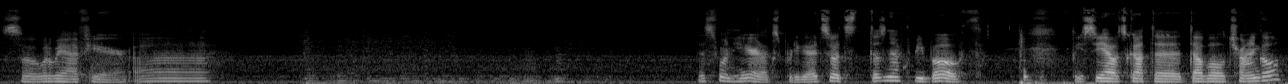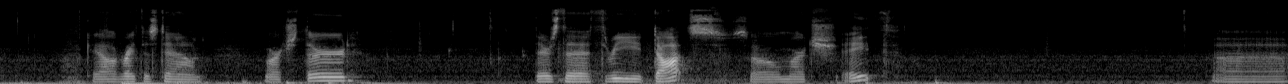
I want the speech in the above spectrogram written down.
So what do we have here? Uh, this one here looks pretty good. So it doesn't have to be both. You see how it's got the double triangle? Okay, I'll write this down. March 3rd. There's the three dots, so March 8th. Uh,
